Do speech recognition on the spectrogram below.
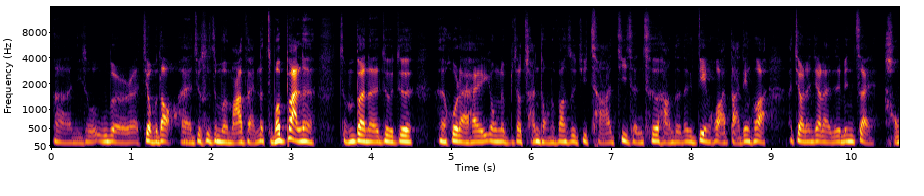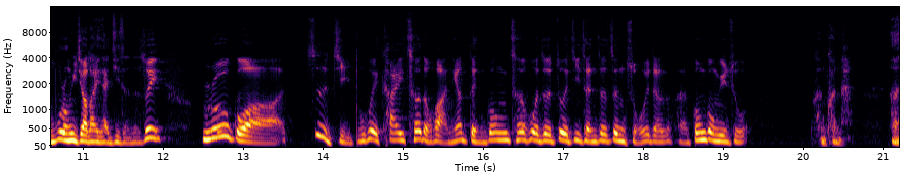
啊，你说 Uber 叫不到，哎，就是这么麻烦，那怎么办呢？怎么办呢？就就，呃，后来还用了比较传统的方式去查计程车行的那个电话，打电话叫人家来这边载，好不容易叫到一台计程车。所以，如果自己不会开车的话，你要等公车或者坐计程车，这种所谓的呃公共运输很困难。啊，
